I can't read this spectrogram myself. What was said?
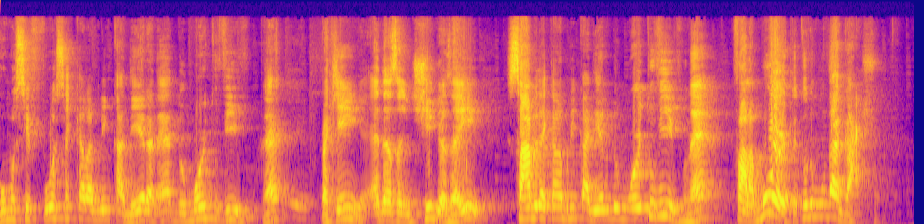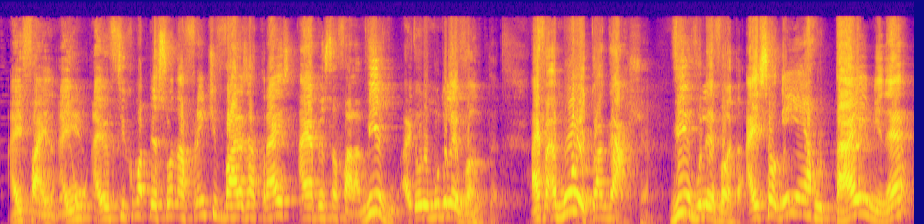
como se fosse aquela brincadeira, né, do morto-vivo, né? Para quem é das antigas aí, sabe daquela brincadeira do morto-vivo, né? Fala, morto, todo mundo agacha. Aí faz, aí, um, aí fica uma pessoa na frente e várias atrás, aí a pessoa fala, vivo, aí todo mundo levanta. Aí fala, morto, agacha. Vivo, levanta. Aí se alguém erra o time, né?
